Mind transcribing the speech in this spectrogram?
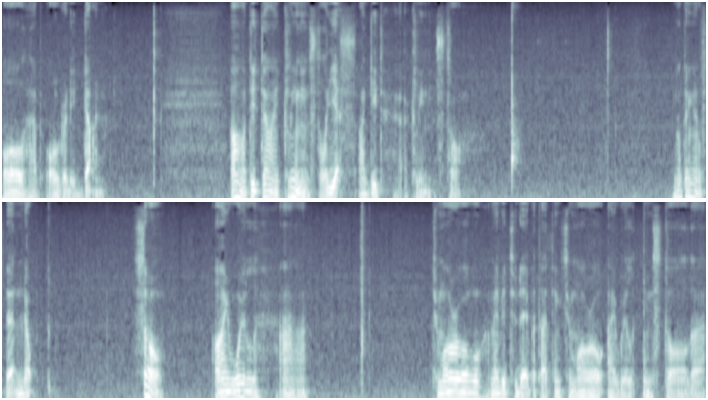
all have already done. Oh, did I clean install? Yes, I did uh, clean install. Nothing else there, nope. So, I will uh, tomorrow, maybe today, but I think tomorrow I will install the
